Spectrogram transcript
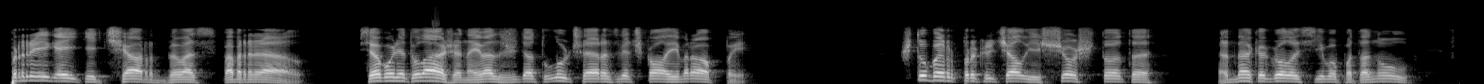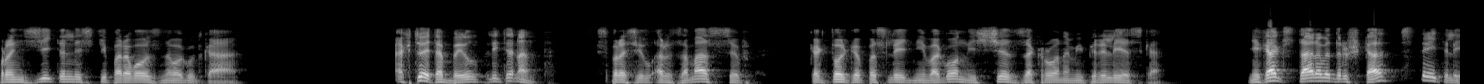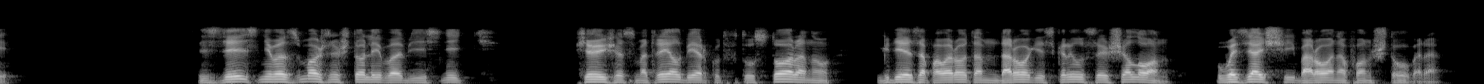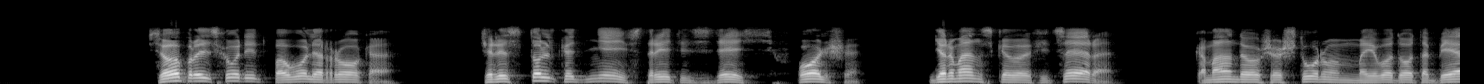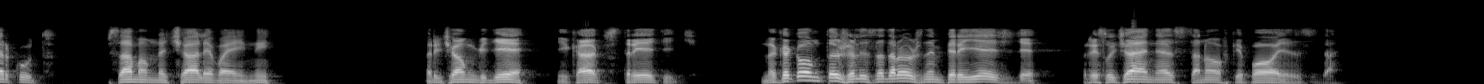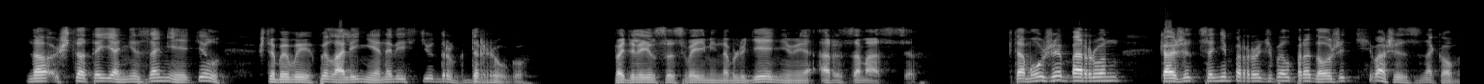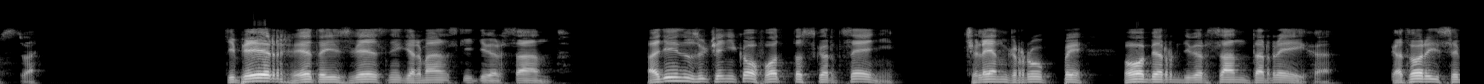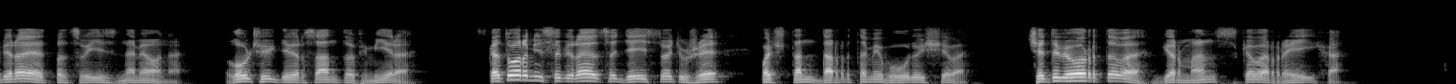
Прыгайте, черт бы вас побрал! Все будет улажено, и вас ждет лучшая разведшкола Европы. Штубер прокричал еще что-то, однако голос его потонул в пронзительности паровозного гудка. — А кто это был, лейтенант? — спросил Арзамасцев, как только последний вагон исчез за кронами перелеска. — Не как старого дружка встретили? — Здесь невозможно что-либо объяснить. Все еще смотрел Беркут в ту сторону, где за поворотом дороги скрылся эшелон, увозящий барона фон Штубера. Все происходит по воле Рока. Через столько дней встретить здесь, в Польше, германского офицера, командовавшего штурмом моего дота Беркут, в самом начале войны. Причем где и как встретить? На каком-то железнодорожном переезде, при случайной остановке поезда. Но что-то я не заметил, чтобы вы пылали ненавистью друг к другу, — поделился своими наблюдениями Арзамасцев. К тому же барон, кажется, не прочь был продолжить ваше знакомство. Теперь это известный германский диверсант, один из учеников Отто Скорцени, член группы обер-диверсанта Рейха, который собирает под свои знамена лучших диверсантов мира, с которыми собираются действовать уже под штандартами будущего, четвертого германского рейха.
